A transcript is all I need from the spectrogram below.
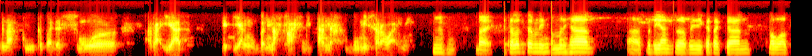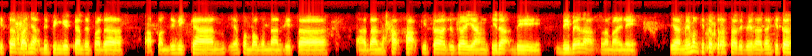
berlaku kepada semua rakyat yang bernafas di tanah bumi Sarawak ini. Hmm, baik. Kalau kita melihat, uh, seperti yang Fidi katakan bahawa kita banyak dipinggirkan daripada uh, pendidikan, ya pembangunan kita uh, dan hak-hak kita juga yang tidak di, dibela selama ini. Ya, memang kita terasa dibela dan kita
